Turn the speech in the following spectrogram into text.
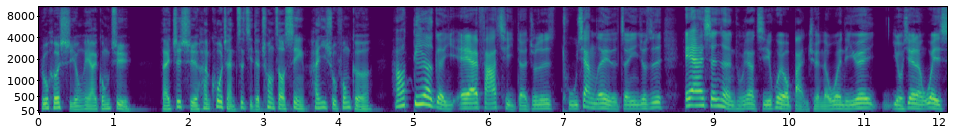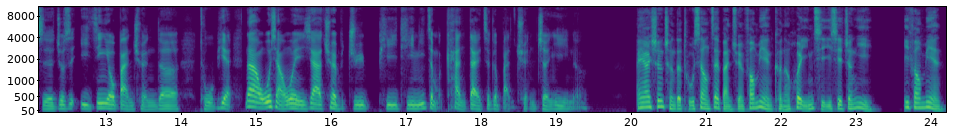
如何使用 AI 工具来支持和扩展自己的创造性和艺术风格。好，第二个以 AI 发起的就是图像类的争议，就是 AI 生成的图像其实会有版权的问题，因为有些人喂食就是已经有版权的图片。那我想问一下 ChatGPT，你怎么看待这个版权争议呢？AI 生成的图像在版权方面可能会引起一些争议。一方面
